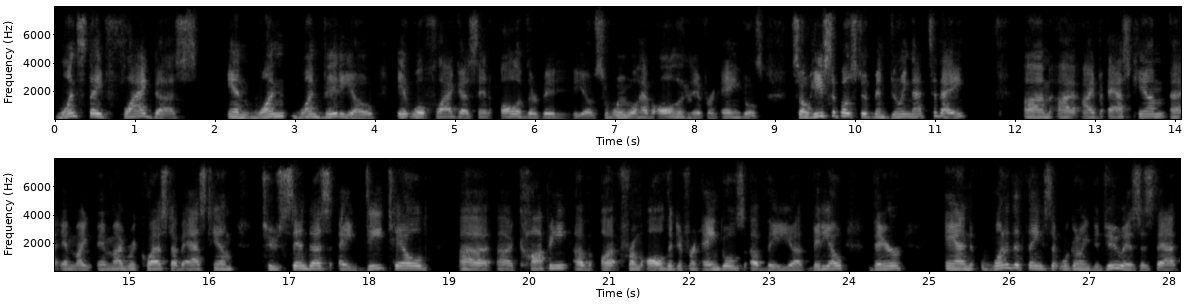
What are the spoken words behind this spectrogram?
once they've flagged us in one one video, it will flag us in all of their videos. So we will have all of the different angles. So he's supposed to have been doing that today. Um, I, have asked him uh, in my in my request. I've asked him to send us a detailed uh, uh, copy of uh, from all the different angles of the uh, video there. And one of the things that we're going to do is is that,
